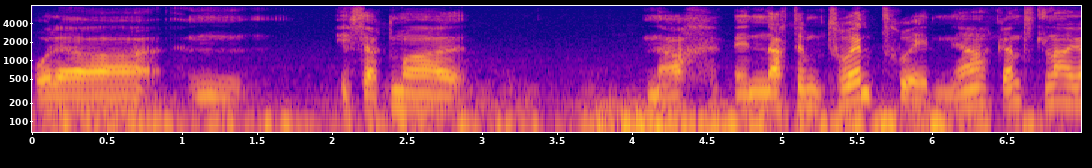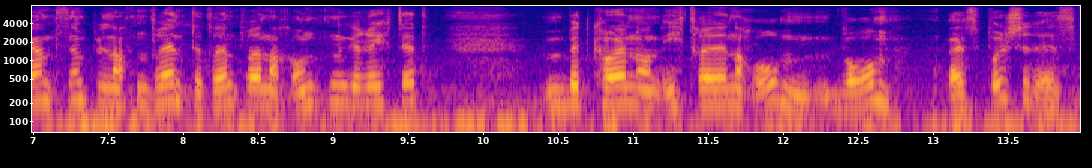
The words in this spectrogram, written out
oder ich sag mal nach, nach dem Trend traden, ja, ganz klar, ganz simpel nach dem Trend. Der Trend war nach unten gerichtet, Bitcoin und ich trade nach oben. Warum? Weil es Bullshit ist.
